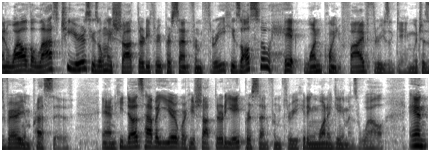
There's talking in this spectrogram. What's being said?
And while the last two years he's only shot 33% from three, he's also hit 1.5 threes a game, which is very impressive. And he does have a year where he shot 38% from three, hitting one a game as well. And,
